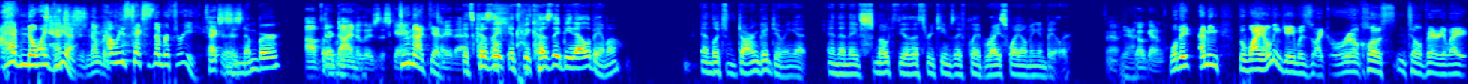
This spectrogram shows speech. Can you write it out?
I have no idea. Texas is number- How is Texas number three? Texas They're is number. Uh, they're dying to lose this game. Do not get tell it. you that. It's because they it's because they beat Alabama, and looked darn good doing it. And then they've smoked the other three teams they've played: Rice, Wyoming, and Baylor. Yeah, Yeah. Go get them. Well, they. I mean, the Wyoming game was like real close until very late.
